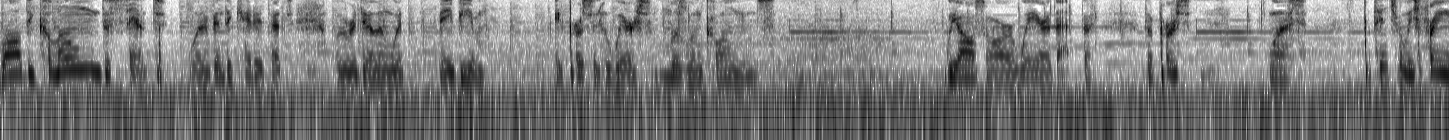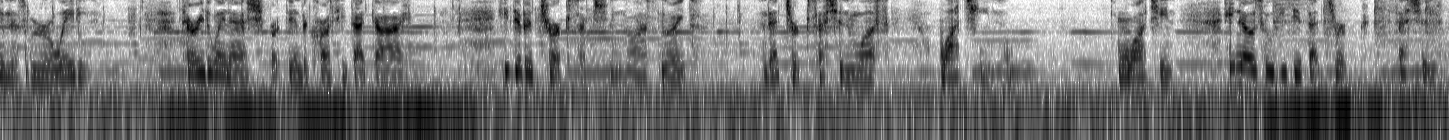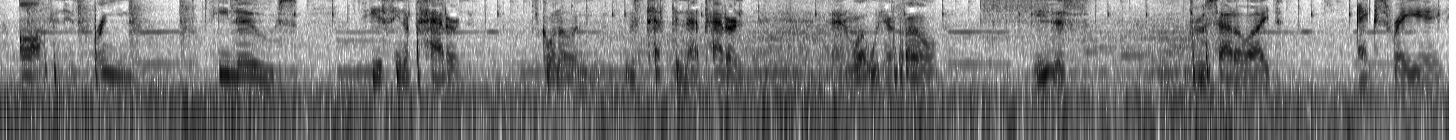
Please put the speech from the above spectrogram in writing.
While the cologne descent would have indicated that we were dealing with maybe a, a person who wears Muslim colognes, we also are aware that the, the person was potentially framed as we were waiting Terry Dwayne Ashford the in the car seat, that guy. He did a jerk section last night, and that jerk session was watching. Watching. He knows who he did that jerk session off in his brain. He knows. He has seen a pattern. What's going on? He was testing that pattern. And what we have found is through satellite x raying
